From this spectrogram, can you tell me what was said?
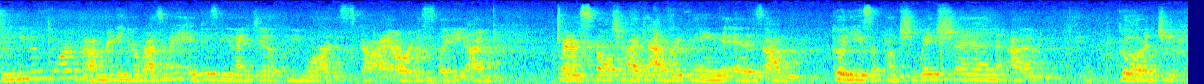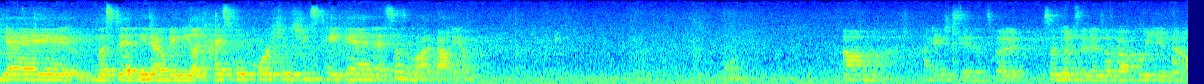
seen you before, but I'm reading your resume. It gives me an idea of who you are, this guy or this lady. Um, ran spell check. Everything is um, good use of punctuation, um, good GPA, listed, you know, maybe like high school courses she's taken. It says a lot about you. Um, I hate to say this, but sometimes it is about who you know.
